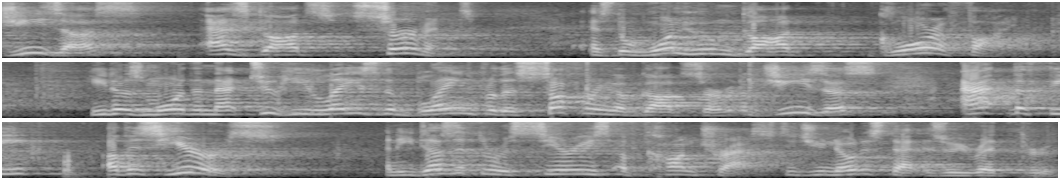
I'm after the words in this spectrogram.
Jesus as God's servant, as the one whom God glorified. He does more than that too. He lays the blame for the suffering of God's servant, of Jesus, at the feet of his hearers. And he does it through a series of contrasts. Did you notice that as we read through?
